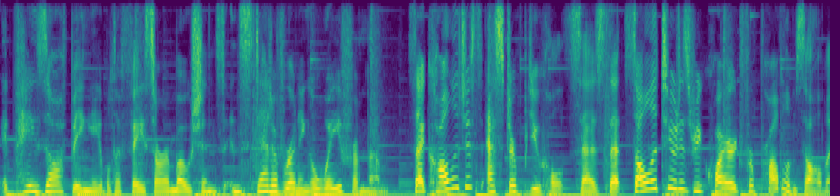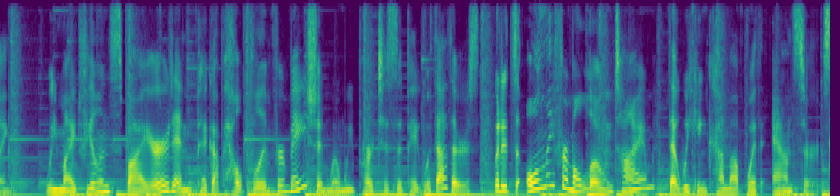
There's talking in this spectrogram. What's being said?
it pays off being able to face our emotions instead of running away from them. Psychologist Esther Buchholz says that solitude is required for problem solving, we might feel inspired and pick up helpful information when we participate with others, but it's only from alone time that we can come up with answers.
